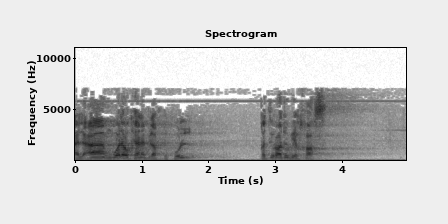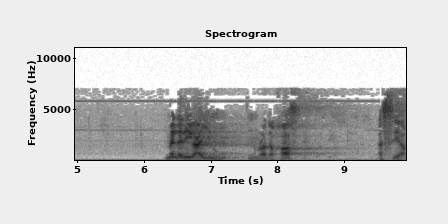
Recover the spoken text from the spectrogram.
العام ولو كان بلفظ كل قد يراد به الخاص. ما الذي يعينه؟ أن مراد الخاص السياق.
